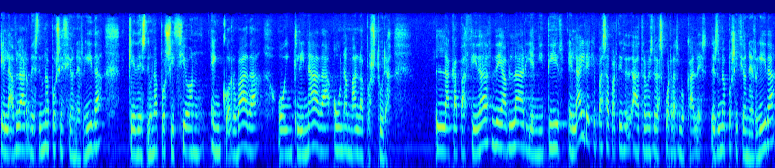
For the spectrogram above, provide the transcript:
el hablar desde una posición erguida que desde una posición encorvada o inclinada o una mala postura la capacidad de hablar y emitir el aire que pasa a, partir a través de las cuerdas vocales desde una posición erguida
